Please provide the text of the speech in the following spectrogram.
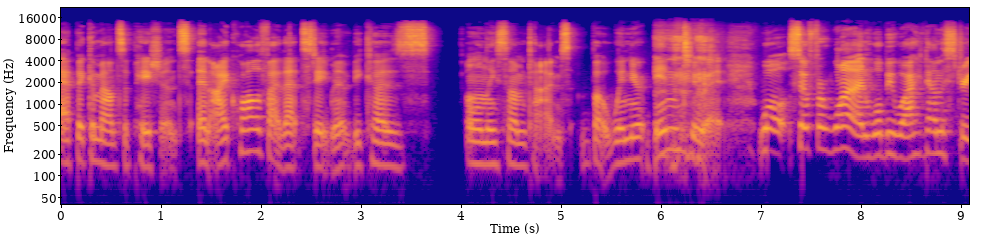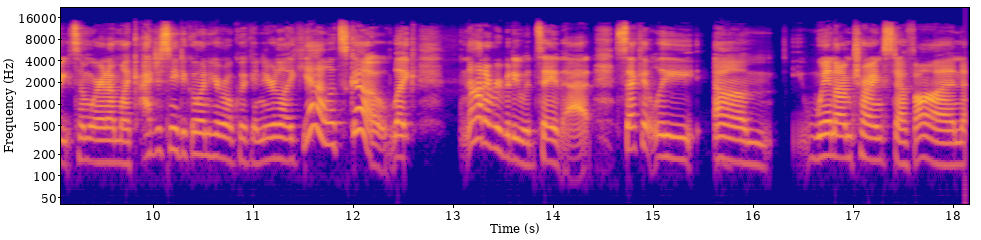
epic amounts of patience. And I qualify that statement because only sometimes. But when you're into it, well, so for one, we'll be walking down the street somewhere and I'm like, I just need to go in here real quick. And you're like, yeah, let's go. Like, not everybody would say that. Secondly, um, when I'm trying stuff on,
